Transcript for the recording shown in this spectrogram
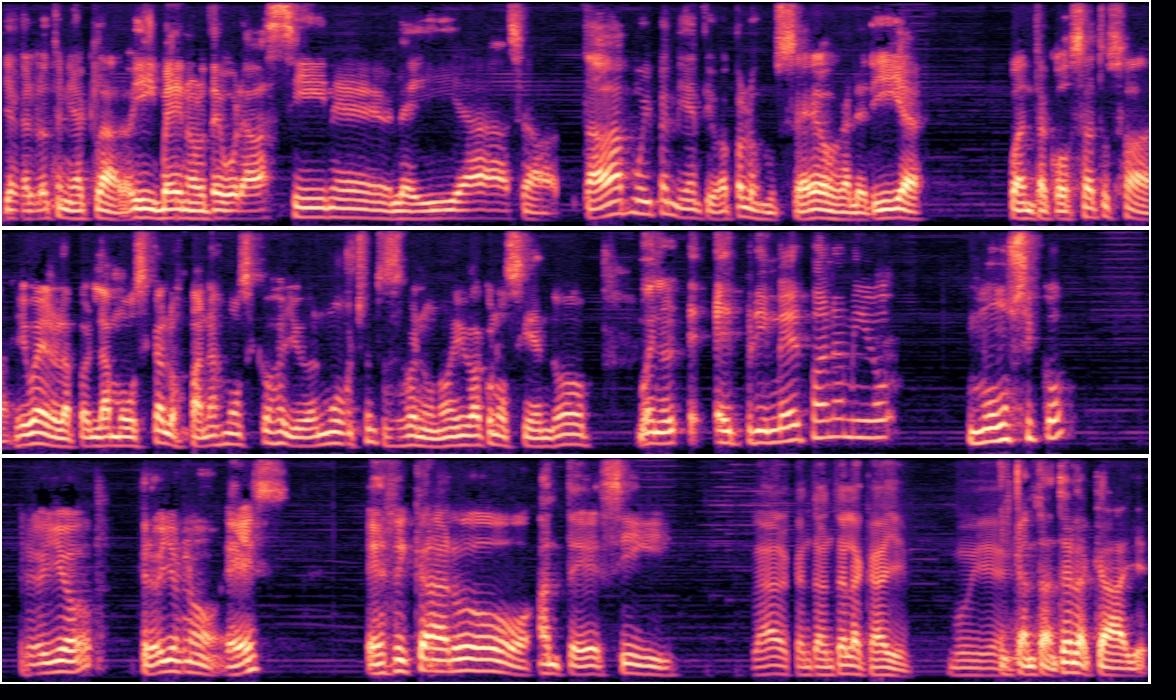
ya lo tenía claro. Y bueno, devoraba cine, leía, o sea, estaba muy pendiente, iba para los museos, galerías, cuánta cosa tú sabes. Y bueno, la, la, música, los panas músicos ayudan mucho, entonces bueno, uno iba conociendo, bueno, el primer pana mío músico, creo yo, creo yo no, es, es Ricardo Antesi. Claro, el cantante de la calle. Muy bien. El cantante de la calle,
